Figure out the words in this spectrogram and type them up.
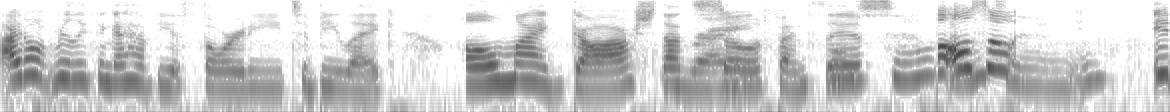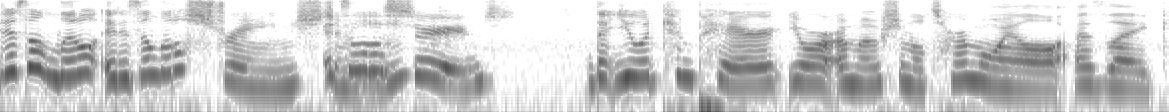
I don't really think I have the authority to be like, oh my gosh, that's so offensive. That's so But also, offensive. It is a little it is a little strange to it's me a little strange. that you would compare your emotional turmoil as like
